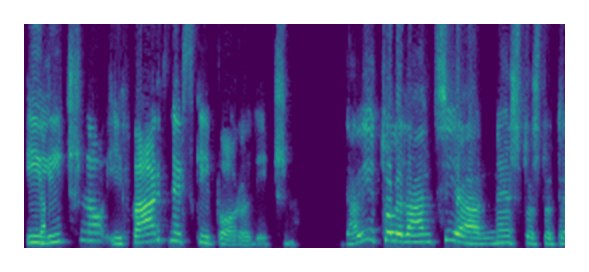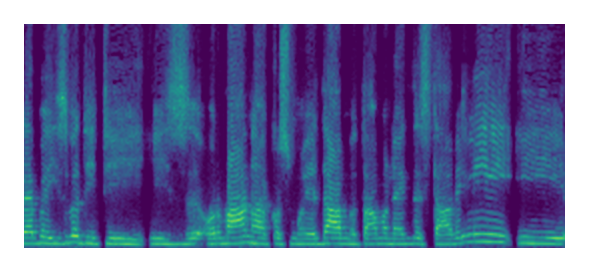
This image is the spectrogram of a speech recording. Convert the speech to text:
I da. lično, i partnerski, i porodično. Da li je tolerancija nešto što treba izvaditi iz ormana ako smo je davno tamo negde stavili i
